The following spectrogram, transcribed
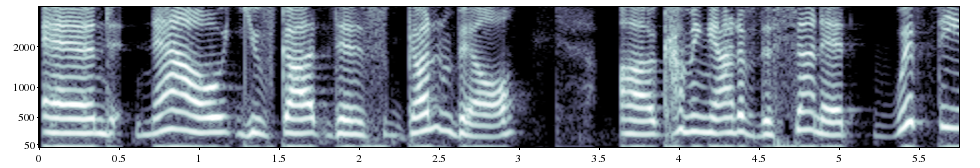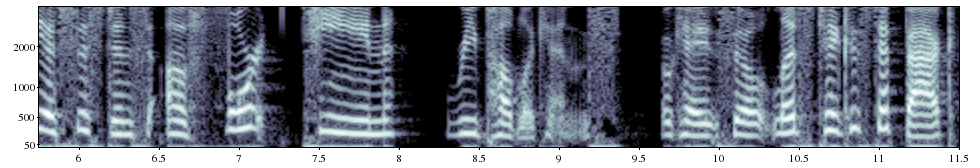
And now you've got this gun bill uh, coming out of the Senate with the assistance of 14 Republicans. Okay, so let's take a step back.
